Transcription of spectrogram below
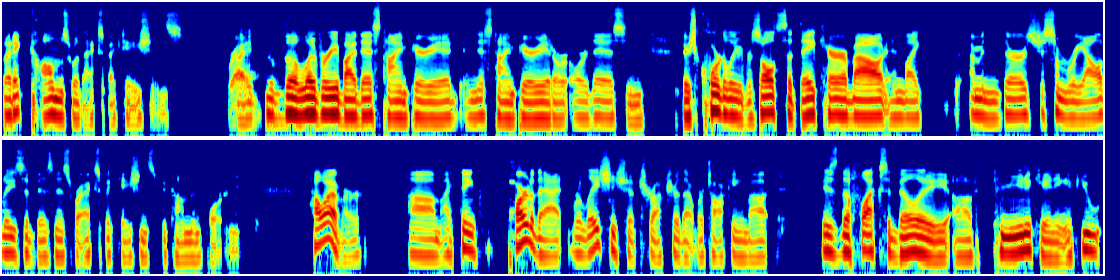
but it comes with expectations. Right. right. Delivery by this time period in this time period or or this. And there's quarterly results that they care about. And like I mean, there's just some realities of business where expectations become important. However, um, I think part of that relationship structure that we're talking about is the flexibility of communicating. If you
